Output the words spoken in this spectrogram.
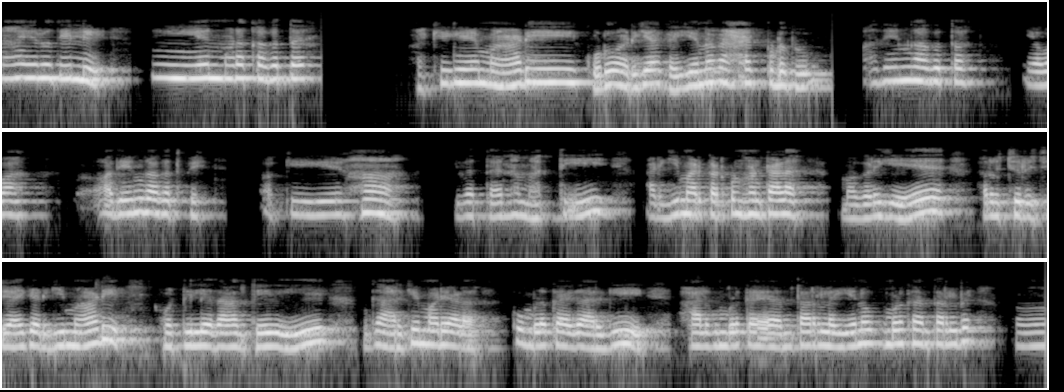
ನಾ ಇರೋದು ಇಲ್ಲಿ. ಏನು ಮಾಡೋಕ್ಕಾಗತ್ತೆ? ಆಕೆಗೆ ಮಾಡಿ ಕೊಡು ಅಡುಗೆಯಾಗ ಏನಾರ ಹಾಕ್ಬಿಡೋದು. ಅದು ಹೆಂಗಾಗುತ್ತ ಯವ್ವ ಅದು ಹೆಂಗಾಗತ್ತೆ ಅಕ್ಕಿ ಹಾಂ, ಇವತ್ತ ನಮ್ಮ ಅತ್ತಿ ಅಡ್ಗೆ ಮಾಡಿ ಕಟ್ಕೊಂಡು ಹೊಂಟಾಳ. ಮಗಳಿಗೆ ರುಚಿ ರುಚಿಯಾಗಿ ಅಡ್ಗೆ ಮಾಡಿ ಹೊಟ್ಟಿಲೆದ ಅಂತೇಳಿ ಗಾರ್ಗಿ ಮಾಡ್ಯಾಳ. ಕುಂಬಳಕಾಯಿ ಗಾರ್ಗಿ, ಹಾಲು ಕುಂಬಳಕಾಯಿ ಅಂತಾರಲ್ಲ, ಏನೋ ಕುಂಬಳಕಾಯಿ ಅಂತಾರಲ್ರಿ ಹ್ಞೂ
